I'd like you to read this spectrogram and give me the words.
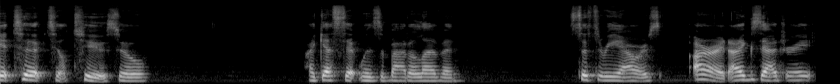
It took till 2, so I guess it was about 11. So three hours. All right, I exaggerate.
